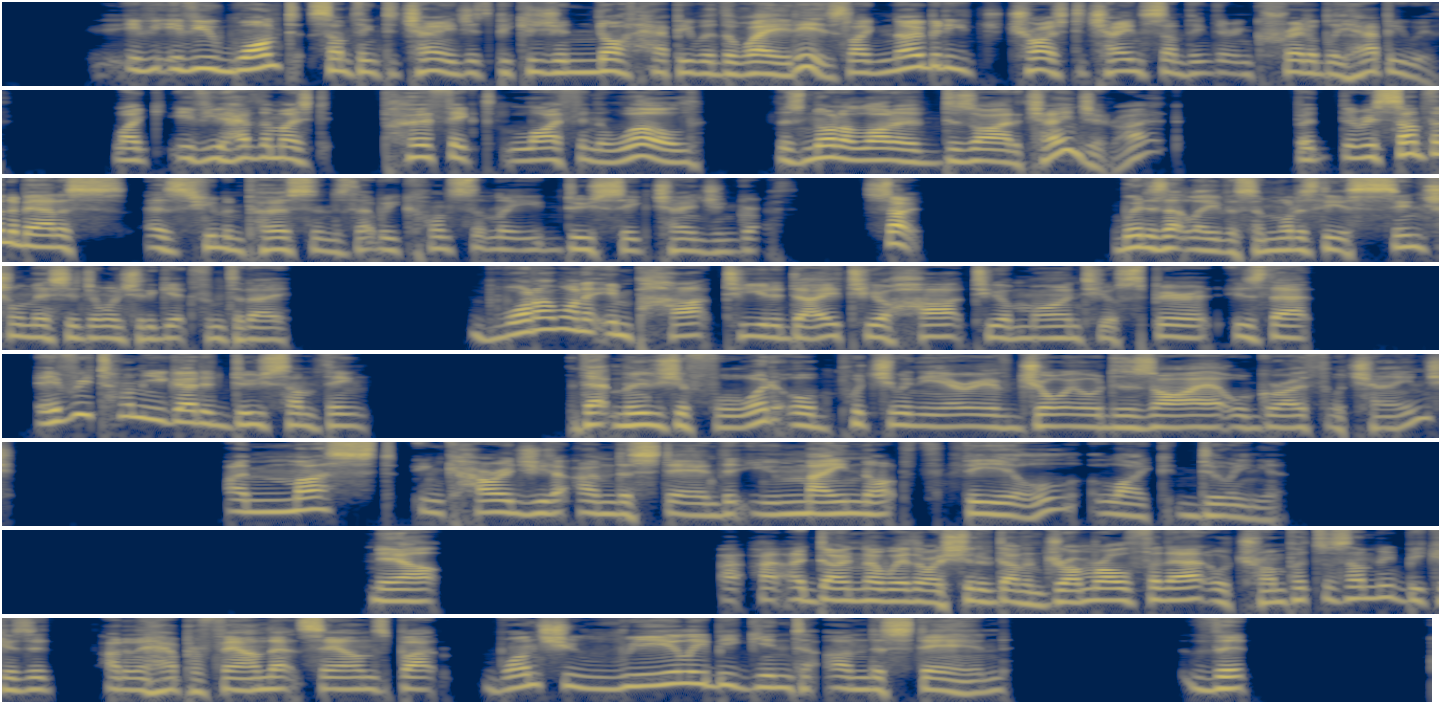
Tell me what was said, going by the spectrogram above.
if if you want something to change, it's because you're not happy with the way it is. Like nobody tries to change something they're incredibly happy with. Like if you have the most perfect life in the world, there's not a lot of desire to change it, right? But there is something about us as human persons that we constantly do seek change and growth. So, where does that leave us? And what is the essential message I want you to get from today? What I want to impart to you today, to your heart, to your mind, to your spirit, is that every time you go to do something that moves you forward or puts you in the area of joy or desire or growth or change, I must encourage you to understand that you may not feel like doing it. Now, I, I don't know whether I should have done a drum roll for that or trumpets or something because it I don't know how profound that sounds, but once you really begin to understand that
